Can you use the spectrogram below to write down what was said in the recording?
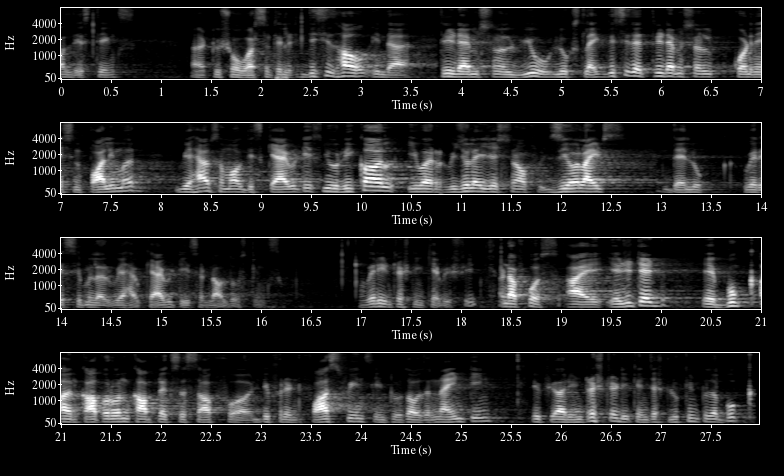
all these things uh, to show versatility. This is how in the 3 dimensional view looks like. This is a 3 dimensional coordination polymer. We have some of these cavities. You recall your visualization of zeolites, they look very similar. We have cavities and all those things very interesting chemistry and of course I edited a book on copper 1 complexes of uh, different phosphines in 2019. If you are interested you can just look into the book.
